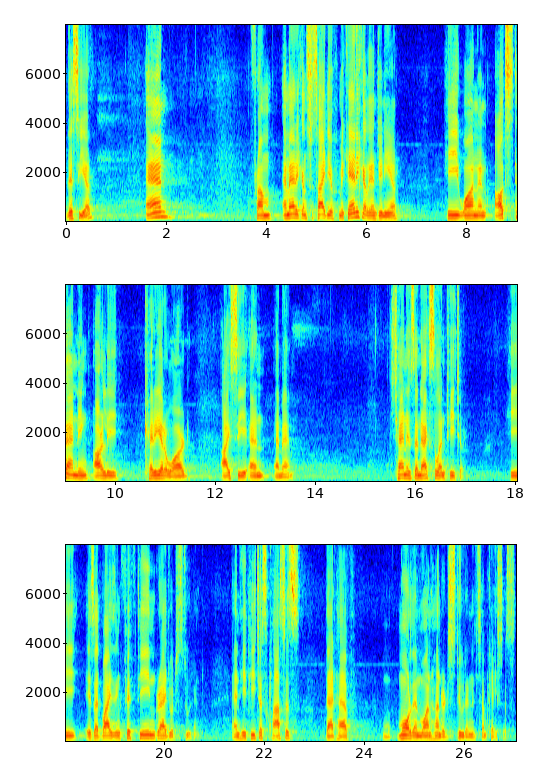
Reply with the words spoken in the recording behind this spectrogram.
this year, and from American Society of Mechanical Engineer, he won an outstanding early career award, ICNMM. Chen is an excellent teacher. He is advising 15 graduate students, and he teaches classes that have more than 100 students in some cases.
